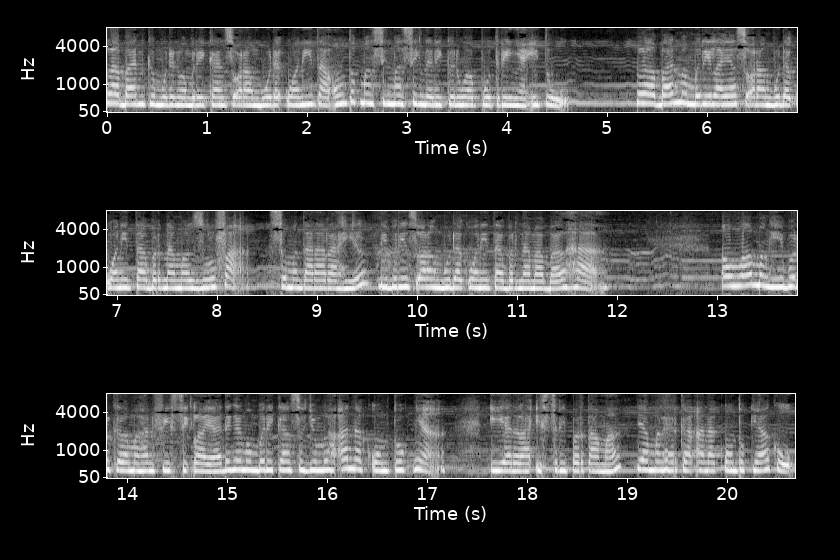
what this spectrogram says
Laban kemudian memberikan seorang budak wanita untuk masing-masing dari kedua putrinya itu. Laban memberi Laya seorang budak wanita bernama Zulfa, sementara Rahil diberi seorang budak wanita bernama Balha. Allah menghibur kelemahan fisik Laya dengan memberikan sejumlah anak untuknya. Ia adalah istri pertama yang melahirkan anak untuk Yakub.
